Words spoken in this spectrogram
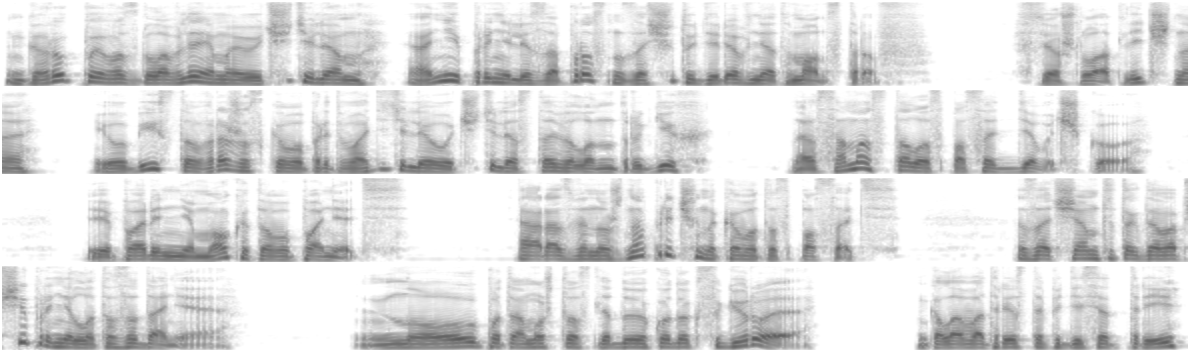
Группой, возглавляемой учителем, они приняли запрос на защиту деревни от монстров. Всё шло отлично, и убийство вражеского предводителя учитель оставила на других, а сама стала спасать девочку. И парень не мог этого понять. А разве нужна причина кого-то спасать? Зачем ты тогда вообще принял это задание? Ну, потому что следую кодексу героя. Глава 353.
